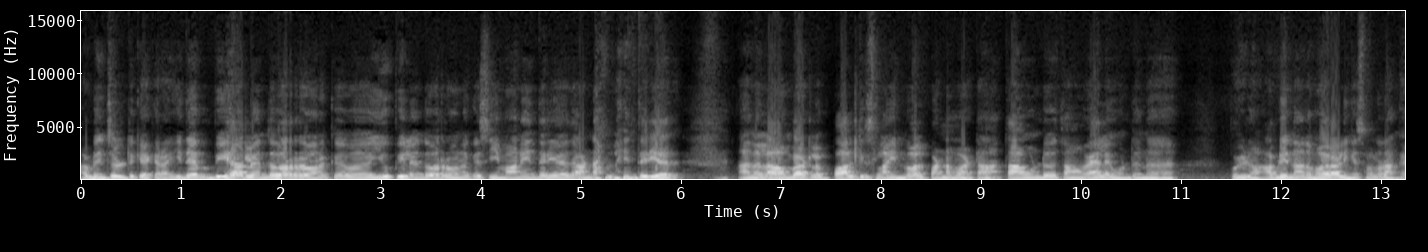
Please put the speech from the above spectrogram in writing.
அப்படின்னு சொல்லிட்டு கேட்குறேன் இதே பீகார்லேருந்து வர்றவனுக்கு யூபிலேருந்து வர்றவனுக்கு சீமானையும் தெரியாது அண்ணாமலையும் தெரியாது. அதனால் அவன் பாட்டில் பாலிட்டிக்ஸ்லாம் இன்வால்வ் பண்ண மாட்டான். தான் உண்டு தான் வேலை உண்டுன்னு போயிடும் அப்படின்னு தான் அந்த முதலாளிங்க சொல்கிறாங்க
